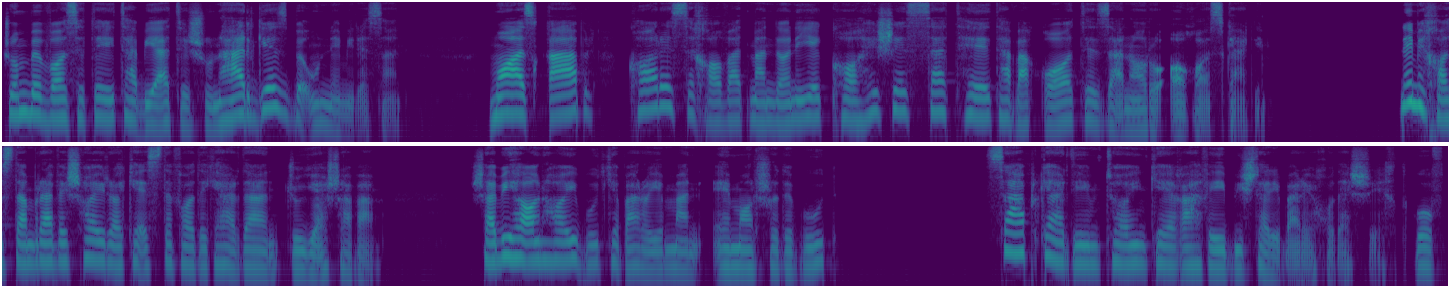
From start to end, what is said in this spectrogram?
چون به واسطه طبیعتشون هرگز به اون نمی‌رسن. ما از قبل کار سخاوتمندانه کاهش سطح توقعات زنا رو آغاز کردیم. نمی‌خواستم روش هایی را که استفاده کردند جویا شوم. شبیه آنهایی بود که برای من اعمال شده بود. صبر کردیم تا اینکه قهوه بیشتری برای خودش ریخت. گفت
